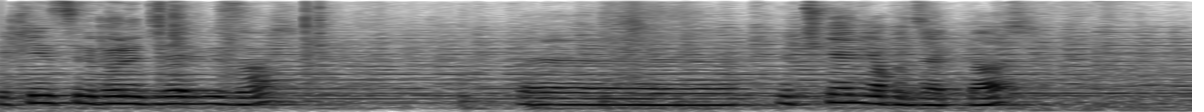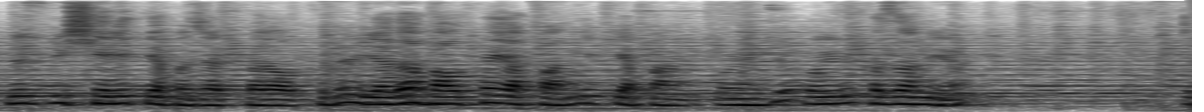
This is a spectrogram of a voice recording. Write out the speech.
ikinci sınıf öğrencilerimiz var. Ee, üçgen yapacaklar. Düz bir şerit yapacaklar altılı ya da halka yapan, ip yapan oyuncu oyunu kazanıyor. Ee,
